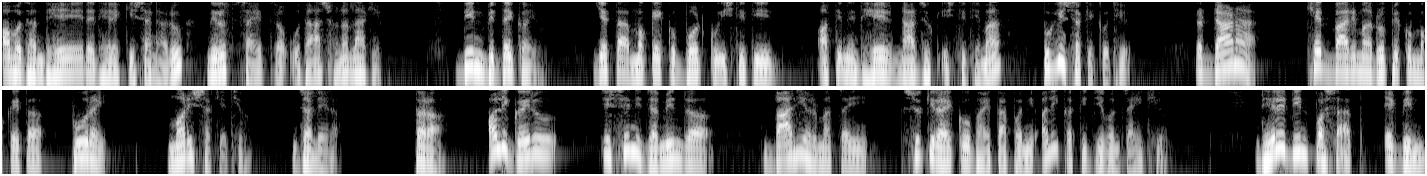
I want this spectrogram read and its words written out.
अब झन् धेरै धेरै किसानहरू निरुत्साहित र उदास हुन लाग्यो दिन बित्दै गयो। यता मकैको बोटको स्थिति अति नै धेर नाजुक स्थितिमा पुगिसकेको थियो। र डाँडा खेतबारीमा रोपेको मकै त पुरै मरिसकेथ्यो जलेर। तर अलि गहिरो चिसेनी जमिन र बारीहरूमा चाहिँ सुकिरहेको भए तापनि अलिकति जीवन चाहिँ थियो। धेरै दिन पश्चात एक दिन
